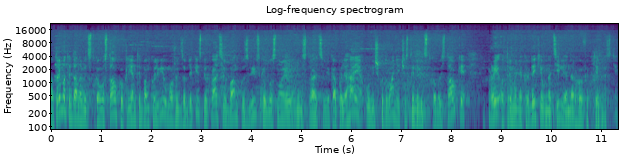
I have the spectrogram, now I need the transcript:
Отримати дану відсоткову ставку клієнти банку Львів можуть завдяки співпраці в банку з Львівською обласною адміністрацією, яка полягає у відшкодуванні частини відсоткової ставки при отриманні кредитів на цілі енергоефективності.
